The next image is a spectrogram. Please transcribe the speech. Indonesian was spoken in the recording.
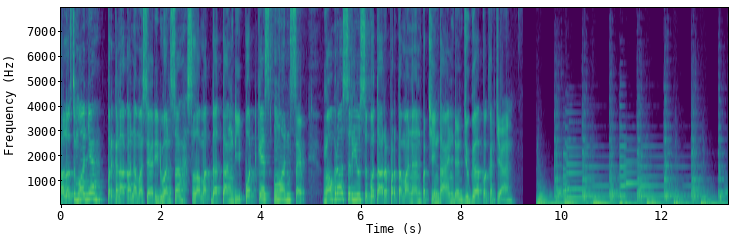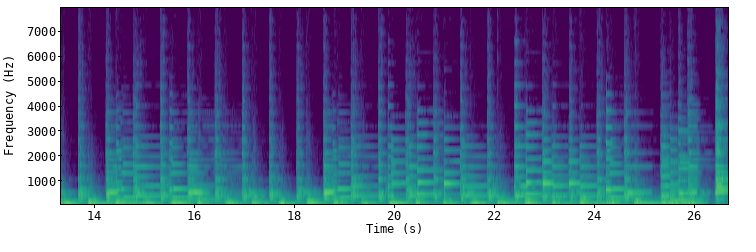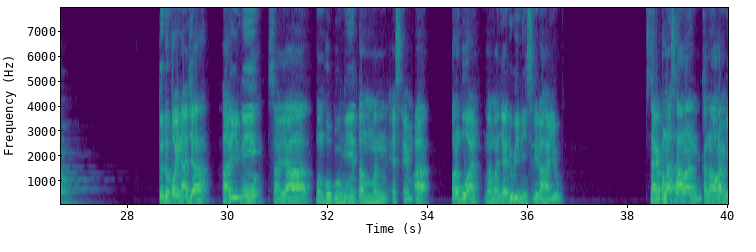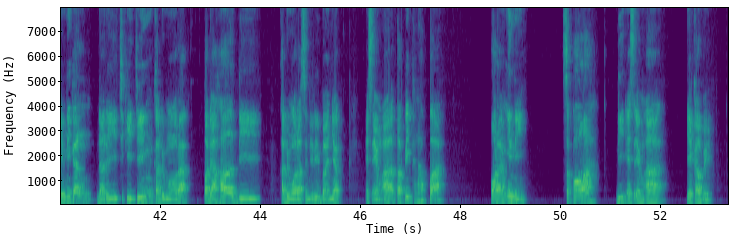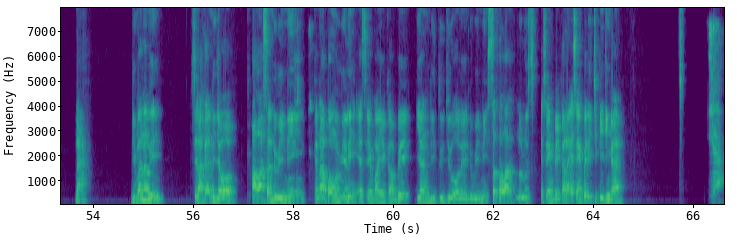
Halo semuanya, perkenalkan nama saya Ridwan Sah. Selamat datang di podcast Ngonsep. Ngobrol serius seputar pertemanan, percintaan, dan juga pekerjaan. To the point aja, hari ini saya menghubungi temen SMA perempuan namanya Dwini Sri Rahayu. Saya penasaran karena orang ini kan dari Cikijing, Kadungora, padahal di Kadungora sendiri banyak SMA, tapi kenapa orang ini sekolah di SMA YKB? Nah, gimana Win? Silakan dijawab alasan Dwini kenapa memilih SMA YKB yang dituju oleh Dwini setelah lulus SMP? Karena SMP di Cikijing kan? Iya.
